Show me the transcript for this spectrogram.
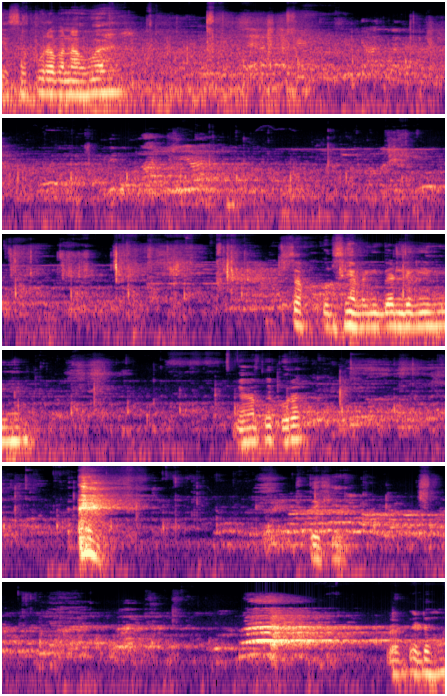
ये सब पूरा बना हुआ है। सब कुर्सियाँ लगी, बेड लगी हुई हैं। यहाँ पे पूरा देखिए। पूरा बेड है।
